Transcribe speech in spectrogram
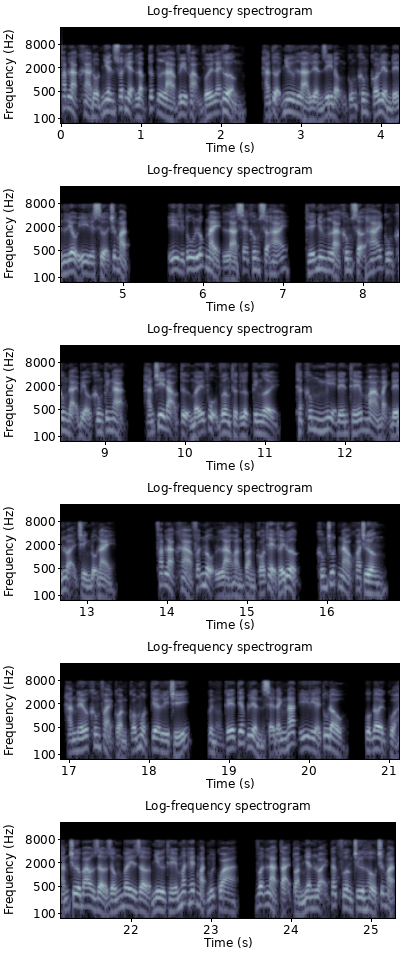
Pháp lạc khả đột nhiên xuất hiện lập tức là vi phạm với lẽ thường, hắn tựa như là liền di động cũng không có liền đến liêu y sửa trước mặt. Y tu lúc này là sẽ không sợ hãi, thế nhưng là không sợ hãi cũng không đại biểu không kinh ngạc, hắn chi đạo tự mấy phụ vương thực lực kinh người, thật không nghĩ đến thế mà mạnh đến loại trình độ này. Pháp lạc khả phẫn nộ là hoàn toàn có thể thấy được, không chút nào khoa trương, hắn nếu không phải còn có một tia lý trí, quyền kế tiếp liền sẽ đánh nát y tu đầu cuộc đời của hắn chưa bao giờ giống bây giờ như thế mất hết mặt mũi qua, vẫn là tại toàn nhân loại các phương chư hầu trước mặt.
